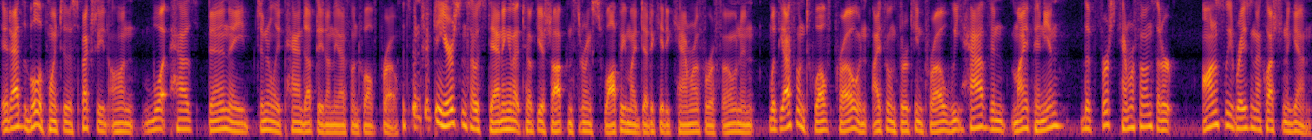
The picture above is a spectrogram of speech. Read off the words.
it adds a bullet point to the spec sheet on what has been a generally panned update on the iPhone 12 Pro. It's been 15 years since I was standing in that Tokyo shop considering swapping my dedicated camera for a phone, and with the iPhone 12 Pro and iPhone 13 Pro, we have, in my opinion, the first camera phones that are honestly raising that question again.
